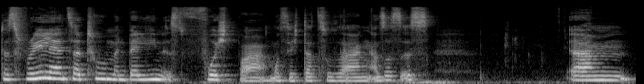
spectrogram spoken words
das Freelancertum in Berlin ist furchtbar, muss ich dazu sagen. Also es ist, ähm,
